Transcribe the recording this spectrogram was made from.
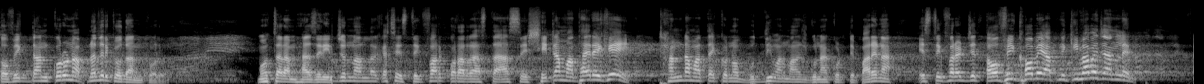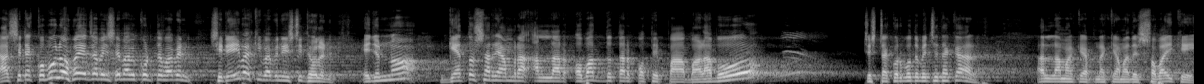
তফিক দান করুন, আপনাদেরকেও দান করুন। মোহতারাম হাজারির জন্য আল্লাহর কাছে ইস্তেকফার করার রাস্তা আছে। সেটা মাথায় রেখে ঠান্ডা মাথায় কোনো বুদ্ধিমান মানুষ গুণা করতে পারে না। ইস্তেকফারের যে তৌফিক হবে, আপনি কীভাবে জানলেন? আর সেটা কবুলও হয়ে যাবে, সেভাবে করতে পারবেন, সেটাই বা কীভাবে নিশ্চিত হলেন? এই জন্য জ্ঞাতসারে আমরা আল্লাহর অবাধ্যতার পথে পা বাড়াবো। চেষ্টা করব তো বেঁচে থাকার। আল্লাহ আমাকে, আপনাকে, আমাদের সবাইকে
